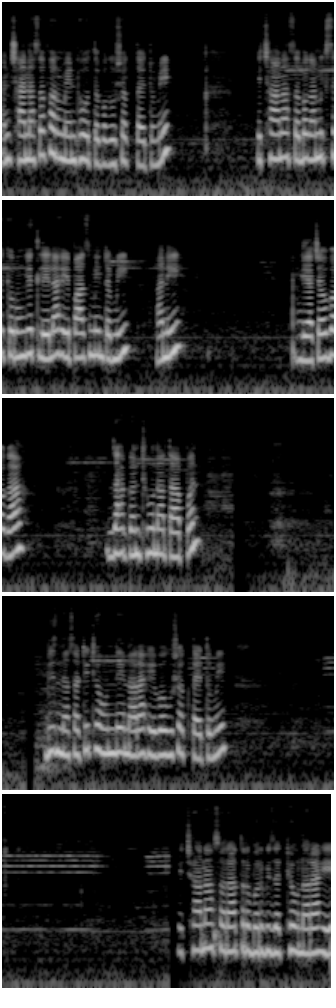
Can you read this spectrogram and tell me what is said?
आणि छान असं फर्मेंट होतं बघू शकताय तुम्ही. हे छान असं बघा मिक्स करून घेतलेलं आहे. पाच मिनटं मी आणि याच्यावर बघा झाकण ठेवून आता आपण भिजण्यासाठी ठेवून देणार आहे. बघू शकताय तुम्ही. हे छान असं रात्रभर भिजत ठेवणार आहे.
